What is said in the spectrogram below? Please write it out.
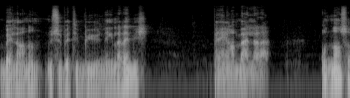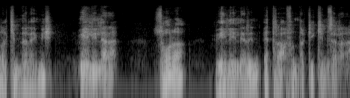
Belanın, müsibetin büyüğü neylereymiş? Peygamberlere. Ondan sonra kimlereymiş? Velilere. Sonra velilerin etrafındaki kimselere.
